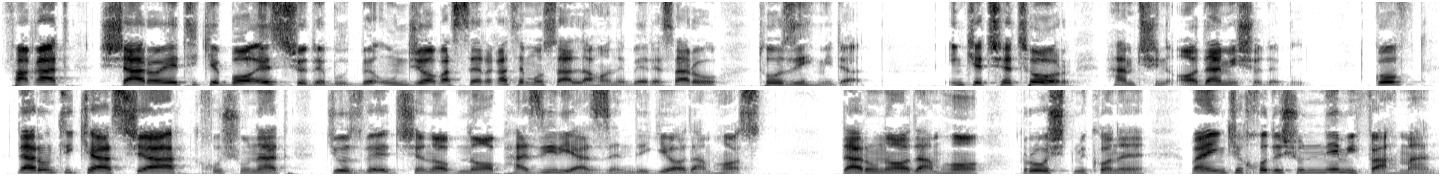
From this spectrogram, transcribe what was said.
فقط شرایطی که باعث شده بود به اونجا و سرقت مسلحانه برسه رو توضیح می‌داد. اینکه چطور همچین آدمی شده بود. گفت در اون تیکه از شهر خشونت جزو اجتناب ناپذیری از زندگی آدم هاست. در اون آدم ها رشد می‌کنه و اینکه خودشون نمی‌فهمن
